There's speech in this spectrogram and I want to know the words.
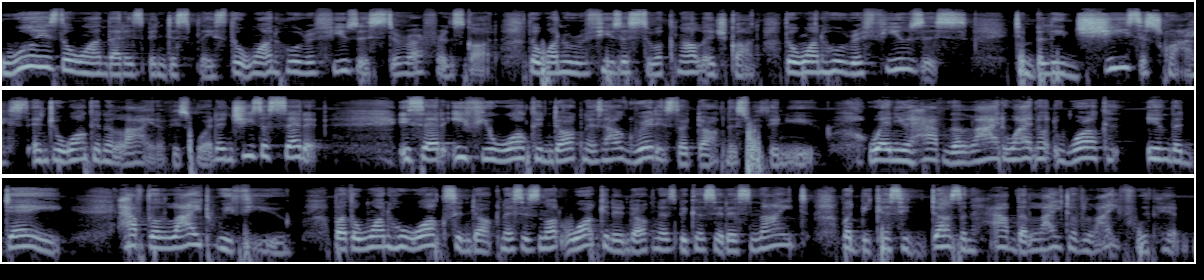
Who is the one that has been displaced? The one who refuses to reference God, the one who refuses to acknowledge God, the one who refuses to believe Jesus Christ and to walk in the light of His word. And Jesus said it. He said, If you walk in darkness, how great is the darkness within you? When you have the light, why not walk in the day? Have the light with you. But the one who walks in darkness is not walking in darkness because it is night, but because he doesn't have the light of life with him.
